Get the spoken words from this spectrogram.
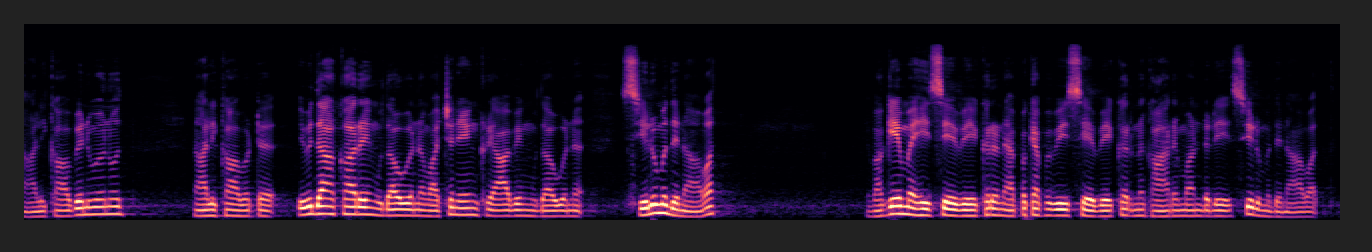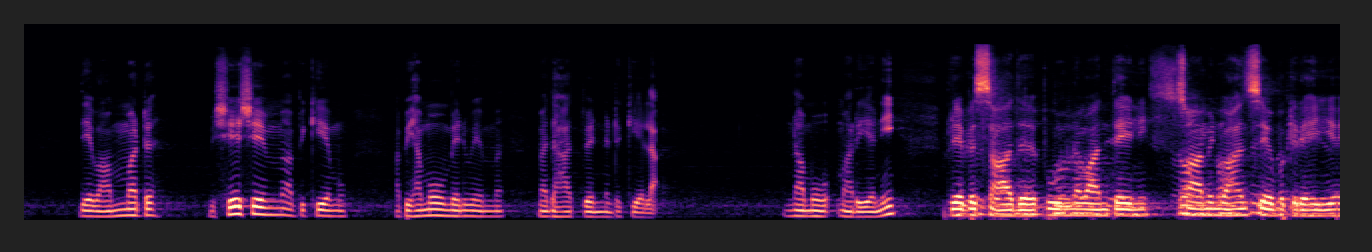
නාලිකාව වෙනුවෙනුත් නාලිකාවට විවිධාකාරයෙන් උදව්වන වචනයෙන් ක්‍රියාවෙන් උදව්වන සියලුම දෙනාවත් වගේම එහි සේවය කරන අප කැපවී සේවය කරන කාර්ය මණ්ඩලයේ සියලුම දෙනාවත් දේව අම්මට විශේෂයෙන්ම අපි කියමු. අපි හැමෝම වෙනුවෙන්ම මැදහත් වෙන්නට කියලා. නමෝ මරියනි ප්‍රේපසාද පූර්ණවන්තේනි ස්වාමින් වහන්සේ ඔබ කෙරෙහිය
